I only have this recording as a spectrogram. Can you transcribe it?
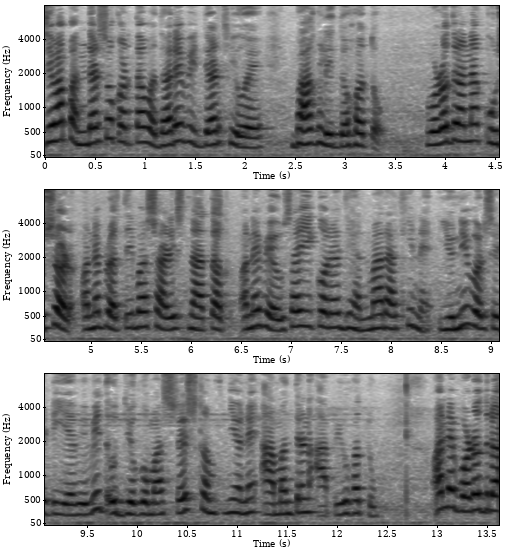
જેમાં પંદરસો કરતાં વધારે વિદ્યાર્થીઓએ ભાગ લીધો હતો. વડોદરાના કુશળ અને પ્રતિભાશાળી સ્નાતક અને વ્યવસાયિકોને ધ્યાનમાં રાખીને યુનિવર્સિટીએ વિવિધ ઉદ્યોગોમાં શ્રેષ્ઠ કંપનીઓને આમંત્રણ આપ્યું હતું અને વડોદરા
